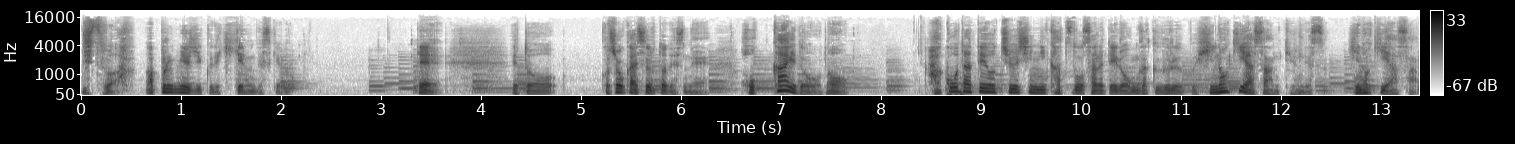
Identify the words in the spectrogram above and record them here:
実は。Apple Music で聞けるんですけど。で、えっと、ご紹介するとですね、北海道の函館を中心に活動されている音楽グループ、ヒノキ屋さんっていうんです。ヒノキ屋さん。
